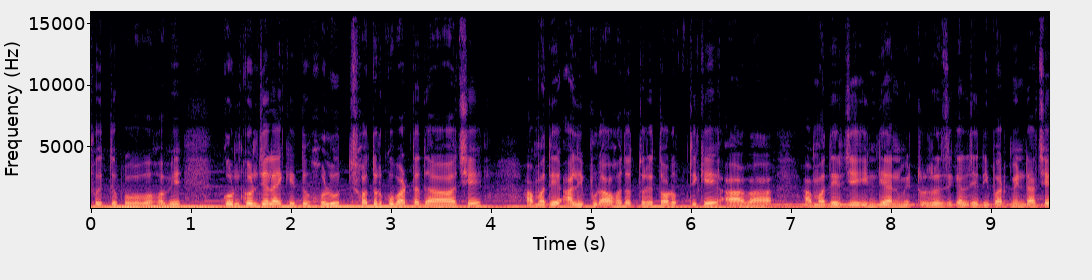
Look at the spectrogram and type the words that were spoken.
শৈত্যপ্রবাহ হবে, কোন কোন জেলায় কিন্তু হলুদ সতর্কবার্তা দেওয়া আছে। আমাদের আলিপুর আবহাওয়া দপ্তরের তরফ থেকে বা আমাদের যে ইন্ডিয়ান মেট্রোলজিক্যাল যে ডিপার্টমেন্ট আছে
